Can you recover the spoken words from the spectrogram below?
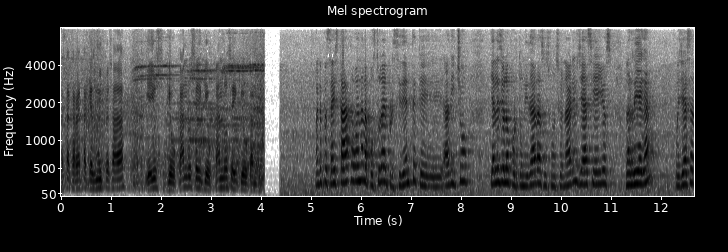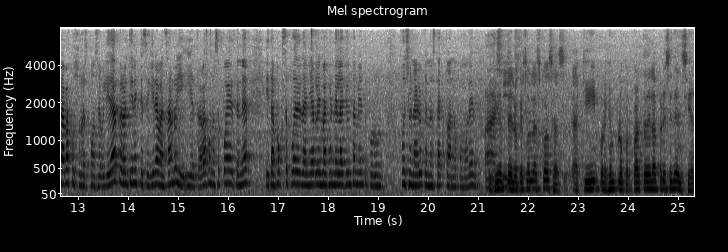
esta carreta que es muy pesada y ellos equivocándose, equivocándose, equivocándose. Bueno, pues ahí está, qué buena la postura del presidente que ha dicho, ya les dio la oportunidad a sus funcionarios, ya si ellos la riegan, pues ya será bajo su responsabilidad, pero él tiene que seguir avanzando y, y, el trabajo no se puede detener y tampoco se puede dañar la imagen del ayuntamiento por un funcionario que no está actuando como debe. Ah, fíjate sí. lo que son las cosas. Aquí, por ejemplo, por parte de la presidencia,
